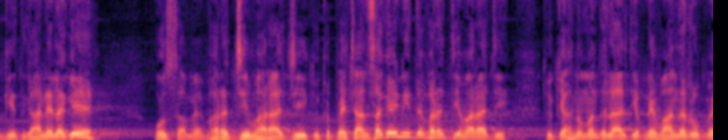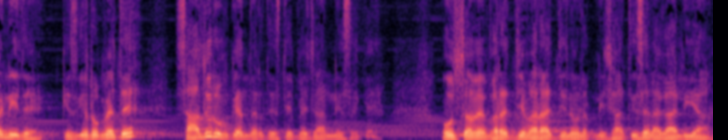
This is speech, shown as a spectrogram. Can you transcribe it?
गीत गाने लगे। उस समय भरत जी महाराज जी, क्योंकि पहचान सके ही नहीं थे भरत जी महाराज जी, क्योंकि हनुमंत लाल जी अपने वानर रूप में नहीं थे। किसके रूप में थे? साधु रूप के अंदर थे, इसलिए पहचान नहीं सके। उस समय भरत जी महाराज जी ने उन्हें अपनी छाती से लगा लिया।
